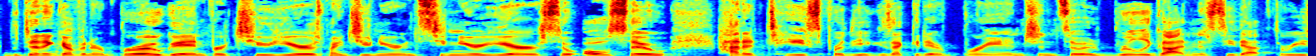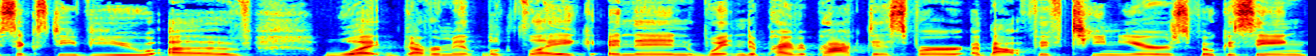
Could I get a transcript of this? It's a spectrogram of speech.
Lieutenant Governor Brogan for two years, my junior and senior year. So also had a taste for the executive branch. And so I'd really gotten to see that 360 view of what government looked like and then went into private practice for about 15 years, focusing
